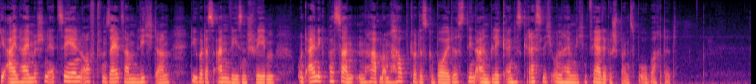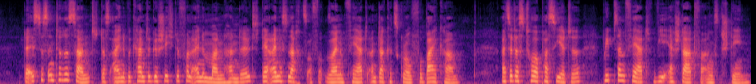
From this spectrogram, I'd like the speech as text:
Die Einheimischen erzählen oft von seltsamen Lichtern, die über das Anwesen schweben, und einige Passanten haben am Haupttor des Gebäudes den Anblick eines grässlich unheimlichen Pferdegespanns beobachtet. Da ist es interessant, dass eine bekannte Geschichte von einem Mann handelt, der eines Nachts auf seinem Pferd an Duckett's Grove vorbeikam. Als er das Tor passierte, blieb sein Pferd wie erstarrt vor Angst stehen.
